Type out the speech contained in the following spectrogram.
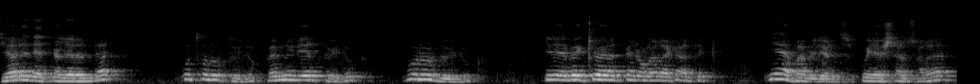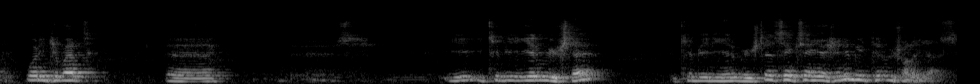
ziyaret etmelerinden mutluluk duyduk, memnuniyet duyduk, gurur duyduk. Bir emekli öğretmen olarak artık ne yapabiliriz bu yaştan sonra? 12 Mart e, 2023'te 2023'te 80 yaşını bitirmiş olacağız.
